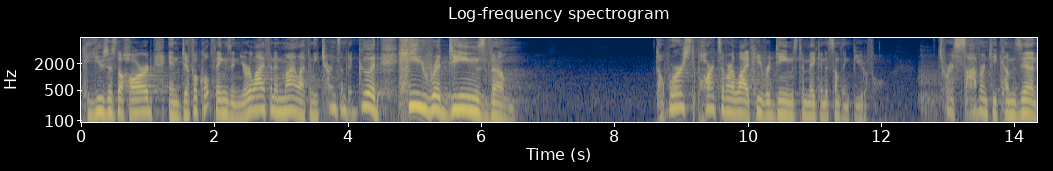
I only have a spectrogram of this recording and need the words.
He uses the hard and difficult things in your life and in my life, and he turns them to good. He redeems them. The worst parts of our life, he redeems to make into something beautiful. That's where his sovereignty comes in.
